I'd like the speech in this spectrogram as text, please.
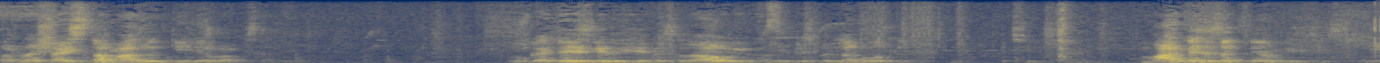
ورنہ شائستہ معذرت کیجیے واپس آپ وہ کہتے ہیں اس کے نتیجے میں سزا ہوگی یہ بسم اللہ بہت مار کیسے سکتے ہیں ہم کسی چیز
